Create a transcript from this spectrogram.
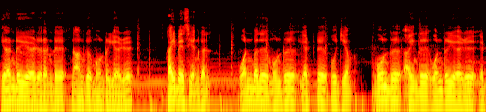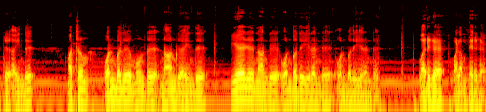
இரண்டு ஏழு ரெண்டு நான்கு மூன்று ஏழு. கைபேசி எண்கள் ஒன்பது மூன்று எட்டு பூஜ்ஜியம் மூன்று ஐந்து ஒன்று ஏழு எட்டு ஐந்து மற்றும் ஒன்பது மூன்று நான்கு ஐந்து ஏழு நான்கு ஒன்பது இரண்டு ஒன்பது இரண்டு. வருக வளம் பெறுக.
